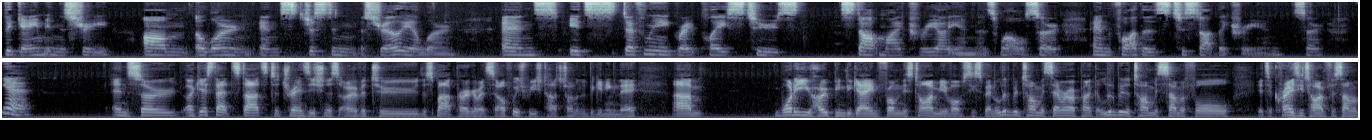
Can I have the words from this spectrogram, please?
the game industry um, alone and just in Australia alone. And it's definitely a great place to start my career in as well. So, and for others to start their career in. So, yeah. And so I guess that starts to transition us over to the smart program itself, which we touched on at the beginning there. Um, what are you hoping to gain from this time? You've obviously spent a little bit of time with Samurai Punk, a little bit of time with Summerfall. It's a crazy time for Summer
